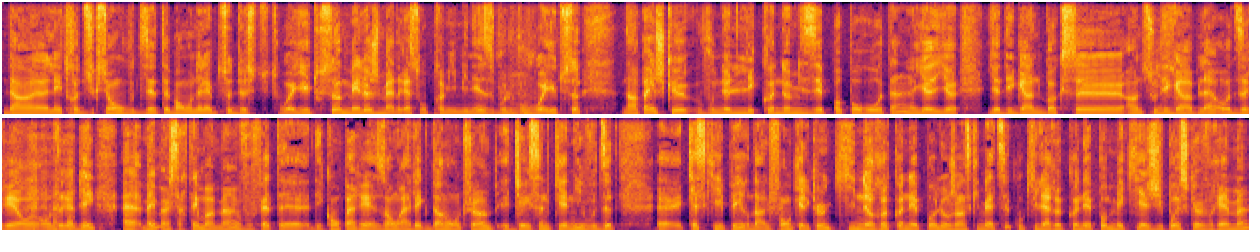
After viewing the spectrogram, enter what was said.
dans l'introduction, vous dites, bon, on a l'habitude de se tutoyer, tout ça, mais là, je m'adresse au premier ministre, vous, -hmm. vous voyez, tout ça. N'empêche que vous ne l'économisez pas pour autant. Il y a, il y a, il y a des gants de boxe en dessous bien des sûr. gants blancs, on dirait, on, on dirait bien. même à un certain moment, vous faites des comparaisons avec Donald Trump et Jason Kenney. Vous dites, euh, qu'est-ce qui est pire dans le fond? Quelqu'un qui ne reconnaît pas l'urgence climatique ou qui la reconnaît pas, mais qui agit pas. Est-ce que vraiment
